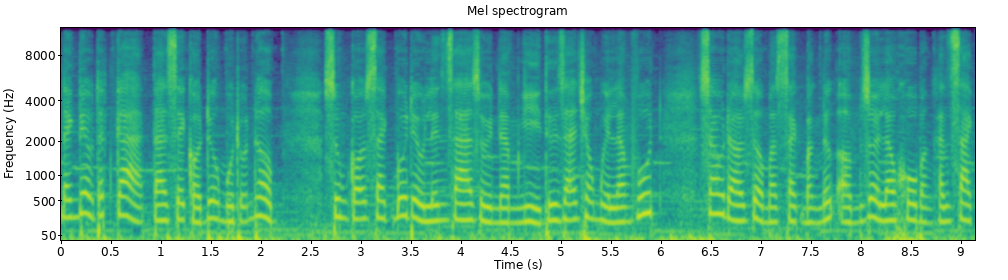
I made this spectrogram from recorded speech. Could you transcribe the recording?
Đánh đều tất cả, ta sẽ có được một hỗn hợp. Dùng cọ sạch bôi đều lên da rồi nằm nghỉ thư giãn trong 15 phút. Sau đó rửa mặt sạch bằng nước ấm rồi lau khô bằng khăn sạch.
